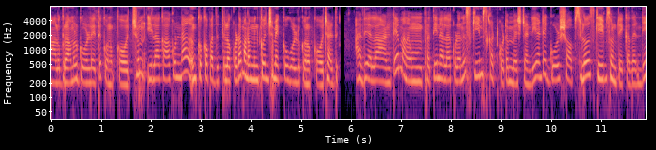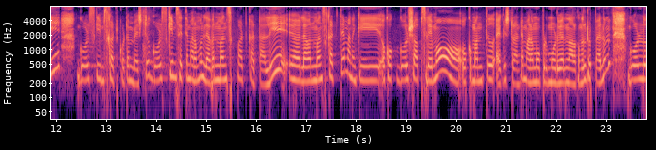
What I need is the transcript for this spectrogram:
నాలుగు గ్రాములు గోల్డ్ అయితే కొనుక్కోవచ్చు. ఇలా కాకుండా ఇంకొక పద్ధతిలో కూడా మనం ఇంకొంచెం ఎక్కువ గోల్డ్ కొనుక్కోవచ్చు. అది అది ఎలా అంటే మనం ప్రతి నెల కూడాను స్కీమ్స్ కట్టుకోవటం బెస్ట్ అండి. అంటే గోల్డ్ షాప్స్లో స్కీమ్స్ ఉంటాయి కదండి. గోల్డ్ స్కీమ్స్ కట్టుకోవటం బెస్ట్. గోల్డ్ స్కీమ్స్ అయితే మనము లెవెన్ మంత్స్ పాటు కట్టాలి. లెవెన్ మంత్స్ కడితే మనకి ఒక్కొక్క గోల్డ్ షాప్స్లో ఏమో ఒక మంత్ ఎక్స్ట్రా అంటే మనం ఇప్పుడు మూడు వేల నాలుగు వందల రూపాయలు గోల్డ్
